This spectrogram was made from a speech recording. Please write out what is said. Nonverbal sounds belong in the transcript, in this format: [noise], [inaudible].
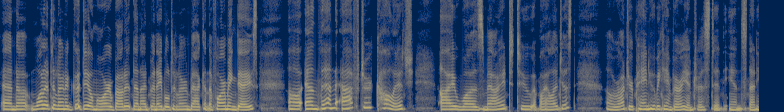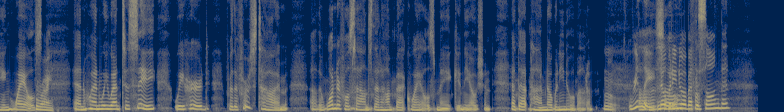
and uh, wanted to learn a good deal more about it than I'd been able to learn back in the farming days. Uh, and then after college, I was married to a biologist, uh, Roger Payne, who became very interested in studying whales. Right. And when we went to sea, we heard for the first time uh, the wonderful sounds that humpback whales make in the ocean. At that time, nobody knew about them. Mm. Really? Uh, nobody so knew about for, the song then?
